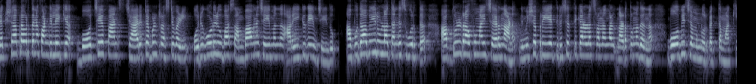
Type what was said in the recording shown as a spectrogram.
രക്ഷാപ്രവർത്തന ഫണ്ടിലേക്ക് ബോച്ചെ ഫാൻസ് ചാരിറ്റബിൾ ട്രസ്റ്റ് വഴി ഒരു കോടി രൂപ സംഭാവന ചെയ്യുമെന്ന് അറിയിക്കുകയും ചെയ്തു. അബുദാബിയിലുള്ള തന്റെ സുഹൃത്ത് അബ്ദുൾ റൌഫുമായി ചേർന്നാണ് നിമിഷപ്രിയയെ തിരിച്ചെത്തിക്കാനുള്ള ശ്രമങ്ങൾ നടത്തുന്നതെന്ന് ബോബി ചെമ്മണ്ണൂർ വ്യക്തമാക്കി.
